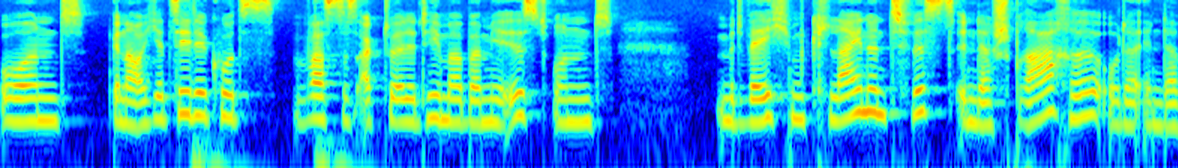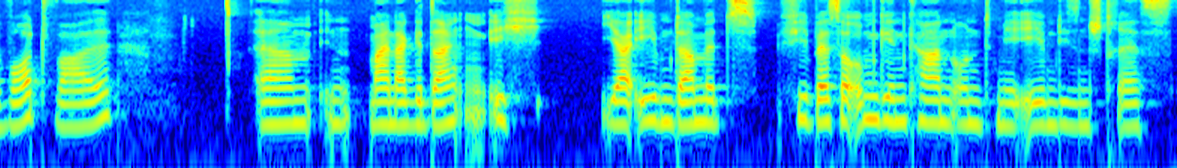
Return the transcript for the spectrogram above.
Und genau, ich erzähle dir kurz, was das aktuelle Thema bei mir ist und mit welchem kleinen Twist in der Sprache oder in der Wortwahl ähm, in meiner Gedanken ich ja eben damit viel besser umgehen kann und mir eben diesen Stress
